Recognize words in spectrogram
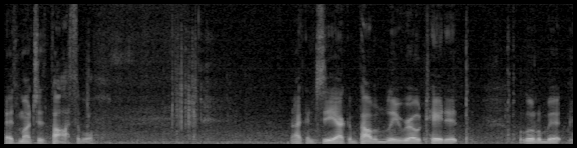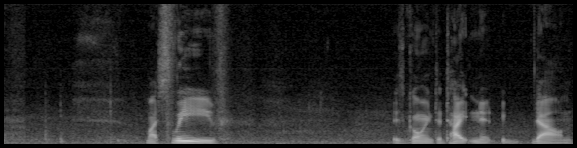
as much as possible. I can see I could probably rotate it a little bit. My sleeve is going to tighten it down.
